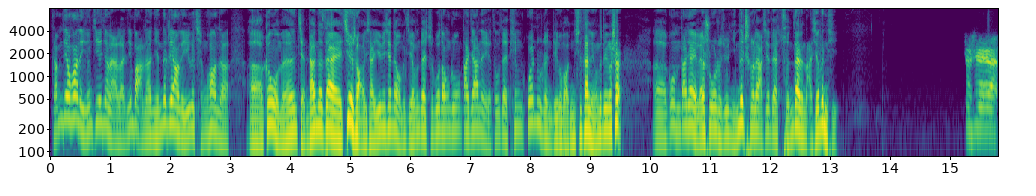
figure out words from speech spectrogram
咱们电话呢已经接进来了，您把呢您的这样的一个情况呢，呃，跟我们简单的再介绍一下，因为现在我们节目在直播当中，大家呢也都在听关注着你这个宝骏七三零的这个事儿，呃，跟我们大家也来说说，就是您的车辆现在存在着哪些问题？就是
